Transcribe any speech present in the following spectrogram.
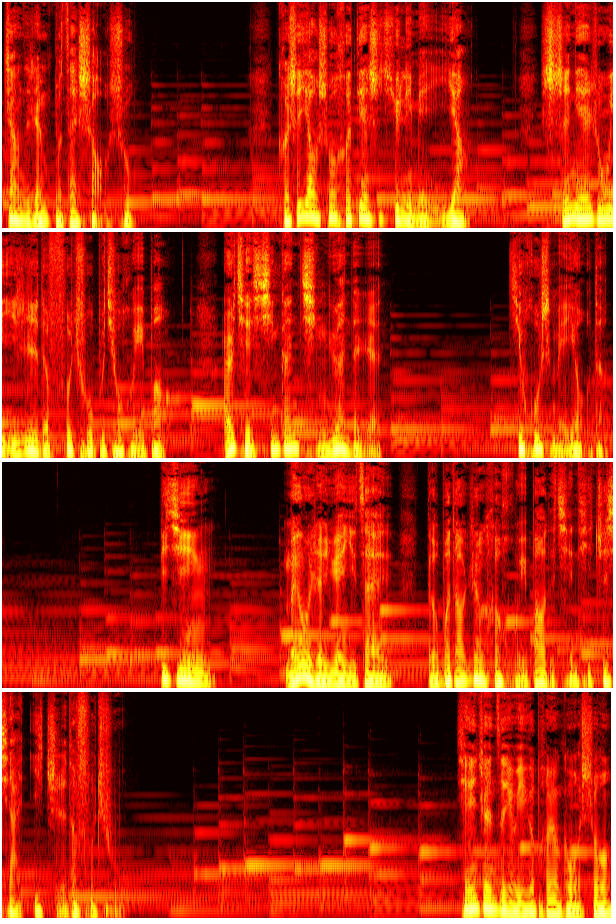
这样的人不在少数。可是要说和电视剧里面一样，十年如一日的付出不求回报，而且心甘情愿的人，几乎是没有的。毕竟，没有人愿意在得不到任何回报的前提之下一直的付出。前一阵子有一个朋友跟我说，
